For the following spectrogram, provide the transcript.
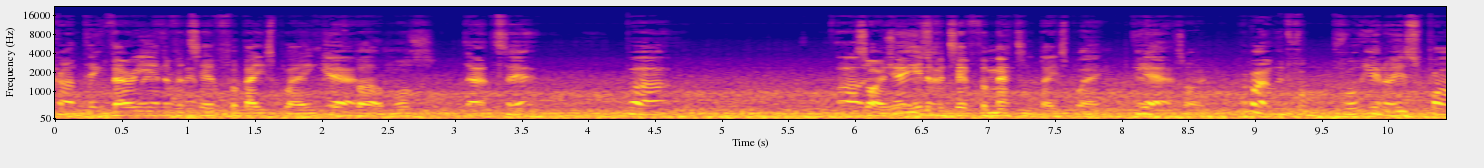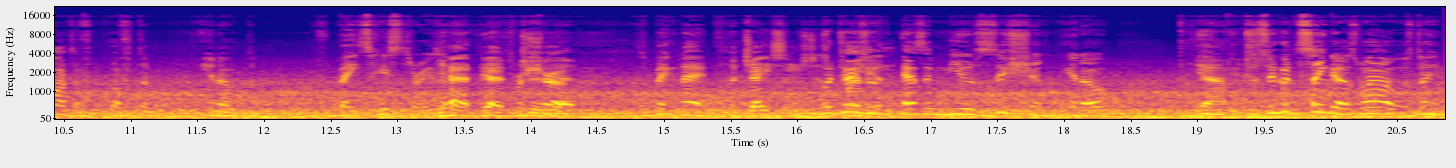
Can't take that Very innovative for bass playing, Cliff Yeah. Burton was. That's it. But uh, Sorry, Jason, innovative for metal bass playing. Yeah. Sorry. Well, for, for you know, it's part of, of the you know the bass history. Yeah, it? yeah, for sure. yeah. It's a big name. But Jason's just But Jason, brilliant. as a musician, you know, Yeah. He's a good singer as well. He was doing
